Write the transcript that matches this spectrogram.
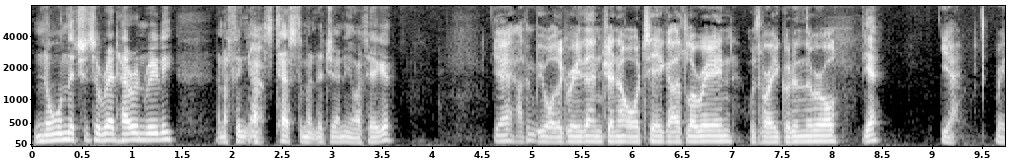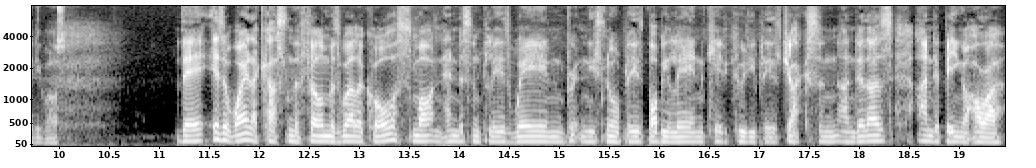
knowing that she's a red herring, really. And I think yeah. that's testament to Jenna Ortega. Yeah, I think we all agree then. Jenna Ortega as Lorraine was very good in the role. Yeah. Yeah, really was. There is a wider cast in the film as well, of course. Martin Henderson plays Wayne, Brittany Snow plays Bobby Lane, Kid Cudi plays Jackson, and others. And it being a horror,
